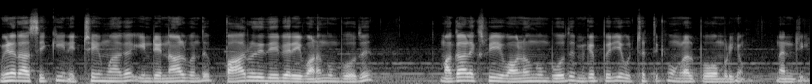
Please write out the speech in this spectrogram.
மீனராசிக்கு நிச்சயமாக இன்றைய நாள் வந்து பார்வதி தேவியரை வணங்கும் போது மகாலட்சுமி வணங்கும் போது மிகப்பெரிய உச்சத்துக்கு உங்களால் போக முடியும். நன்றி.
